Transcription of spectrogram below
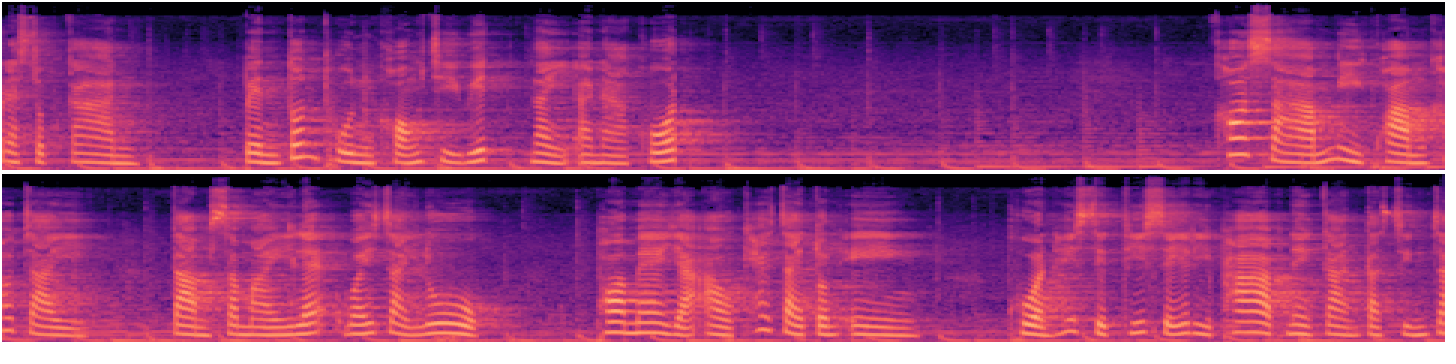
ประสบการณ์ เป็นต้นทุนของชีวิตในอนาคต ข้อ 3 มีความเข้าใจ ตามสมัยและไว้ใจลูก พ่อแม่อย่าเอาแค่ใจตนเอง ควรให้สิทธิเสรีภาพในการตัดสินใจ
